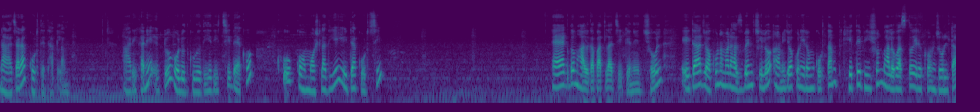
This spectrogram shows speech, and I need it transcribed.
নাড়াচাড়া করতে থাকলাম। আর এখানে একটু হলুদ গুঁড়ো দিয়ে দিচ্ছি। দেখো, খুব কম মশলা দিয়েই এটা করছি। একদম হালকা পাতলা চিকেনের ঝোল। এটা যখন আমার হাজব্যান্ড ছিল, আমি যখন এরম করতাম, খেতে ভীষণ ভালোবাসতো এরকম ঝোলটা।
